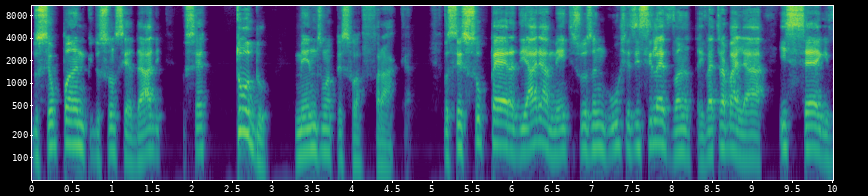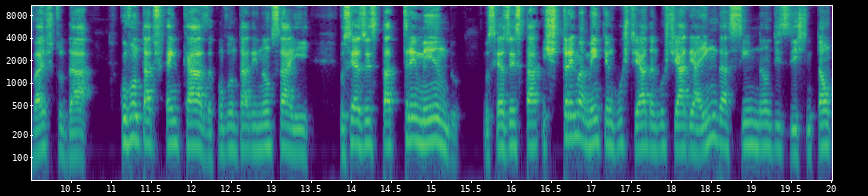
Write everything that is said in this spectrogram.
do seu pânico da sua ansiedade, você é tudo menos uma pessoa fraca. Você supera diariamente suas angústias e se levanta e vai trabalhar e segue, vai estudar, com vontade de ficar em casa, com vontade de não sair. Você às vezes está tremendo, você às vezes está extremamente angustiado, angustiado e ainda assim não desiste. Então,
